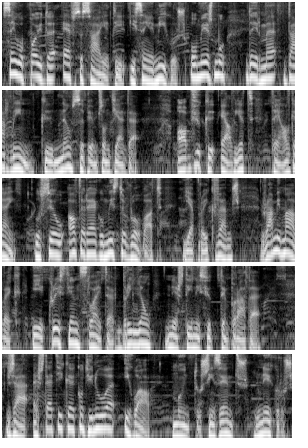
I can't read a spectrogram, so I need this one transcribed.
sem o apoio da F-Society e sem amigos, ou mesmo da irmã Darlene, que não sabemos onde anda. Óbvio que Elliot tem alguém, o seu alter ego Mr. Robot, e é por aí que vamos. Rami Malek e Christian Slater brilham neste início de temporada. Já a estética continua igual, muitos cinzentos, negros,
